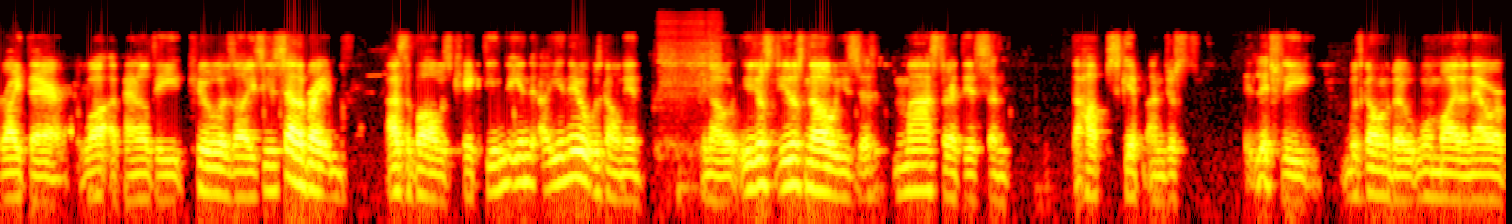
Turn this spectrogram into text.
right there. What a penalty! Cool as ice. He was celebrating as the ball was kicked. You, you, you knew it was going in. You know, you just you just know he's a master at this and the hop, skip, and just it literally was going about one mile an hour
